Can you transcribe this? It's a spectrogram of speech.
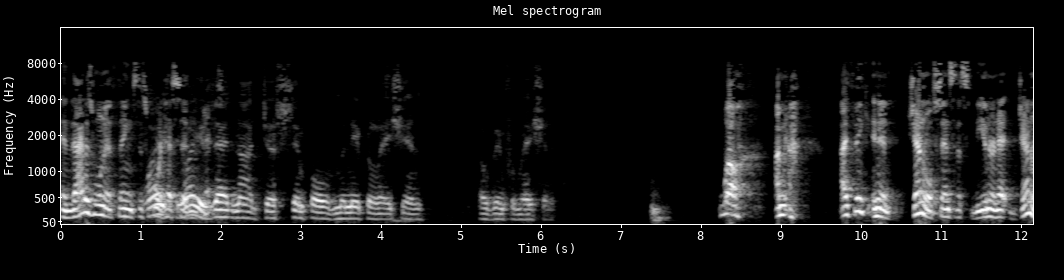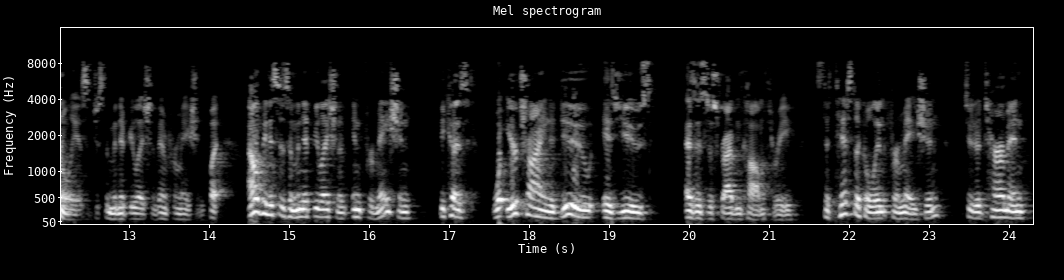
And that is one of the things this court has said. why is that not just simple manipulation of information? Well, I mean, I think in a general sense, the internet generally is just a manipulation of information. But I don't think this is a manipulation of information because what you're trying to do is use, as is described in column three, statistical information to determine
